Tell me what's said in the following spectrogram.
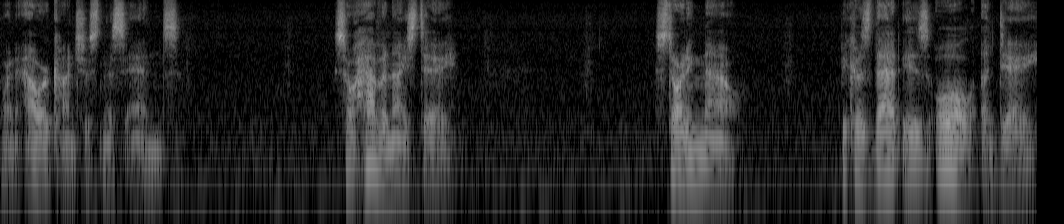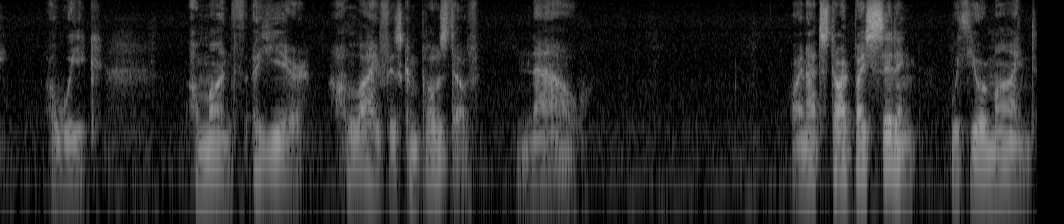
when our consciousness ends. So have a nice day starting now, because that is all a day, a week, a month, a year, a life is composed of now. Why not start by sitting with your mind?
